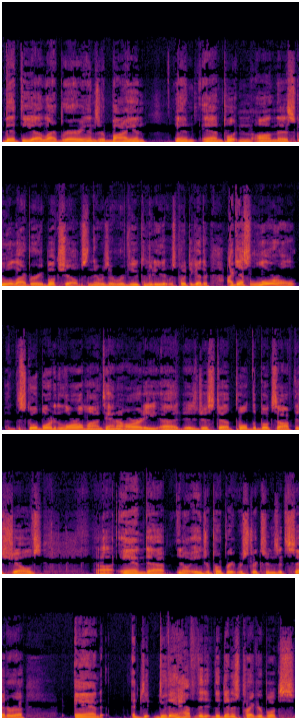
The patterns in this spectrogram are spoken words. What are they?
that the uh, librarians are buying and and putting on the school library bookshelves. And there was a review committee that was put together. I guess Laurel, the school board in Laurel, Montana, already uh, has just uh, pulled the books off the shelves, uh, and uh, you know age appropriate restrictions, etc. And uh, do they have the the Dennis Prager books?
